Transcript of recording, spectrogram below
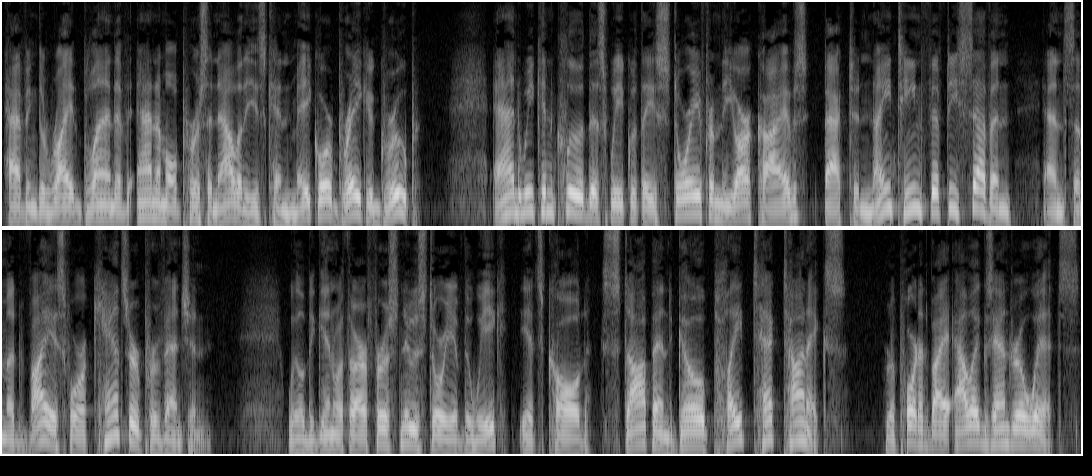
Having the right blend of animal personalities can make or break a group. And we conclude this week with a story from the archives back to 1957 and some advice for cancer prevention. We'll begin with our first news story of the week. It's called Stop and Go Plate Tectonics, reported by Alexandra Witze.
